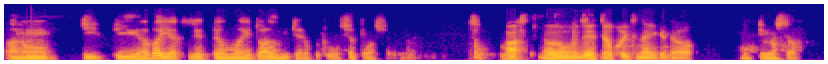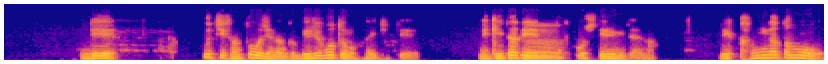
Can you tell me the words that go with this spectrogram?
あの、うん、G っていうやばいやつ絶対お前と会うみたいなことをおっしゃってましたよね。あ、うん、全然覚えてないけど、言ってました。で、ウッチーさん当時なんかベルボトム履いてて、で、下駄でうん格好してるみたいな。で、髪型も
